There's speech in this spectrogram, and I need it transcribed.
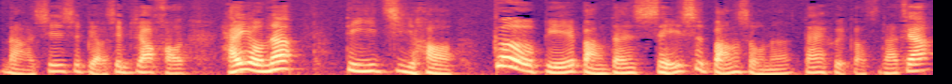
哪些是表现比较好？还有呢，第一季哈个别榜单谁是榜首呢？待会告诉大家。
